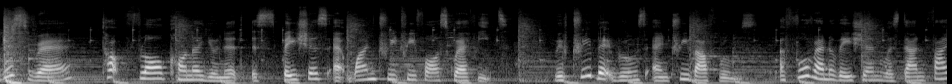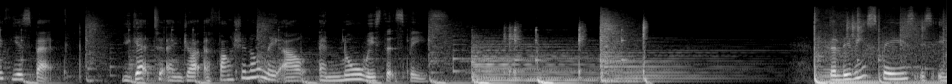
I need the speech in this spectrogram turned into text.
This rare, top floor corner unit is spacious at 1334 square feet, with 3 bedrooms and 3 bathrooms. A full renovation was done 5 years back. You get to enjoy a functional layout and no wasted space. The living space is in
